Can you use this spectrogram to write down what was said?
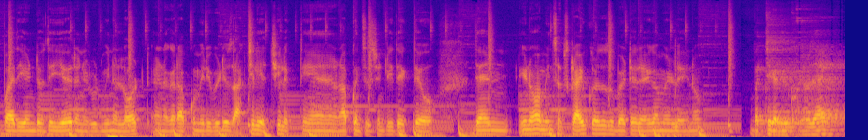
by the end of the year and it would mean a lot एंड अगर आपको मेरी वीडियोस एक्चुअली अच्छी लगती हैं एंड आप कंसिस्टेंटली देखते हो then you know I mean subscribe कर दो तो बेटर रहेगा मेरे लिए यू नो बच्चे का दिल खुश हो जाएगा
